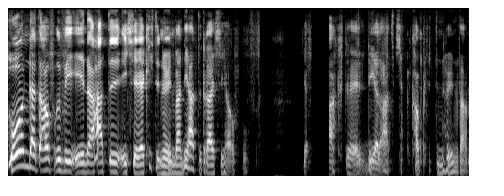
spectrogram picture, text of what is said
100 Aufrufe, da hatte ich wirklich den Höhenbahn, die hatte 30 Aufrufe. Ja, aktuell, der da hatte ich komplett den Höhenbahn.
